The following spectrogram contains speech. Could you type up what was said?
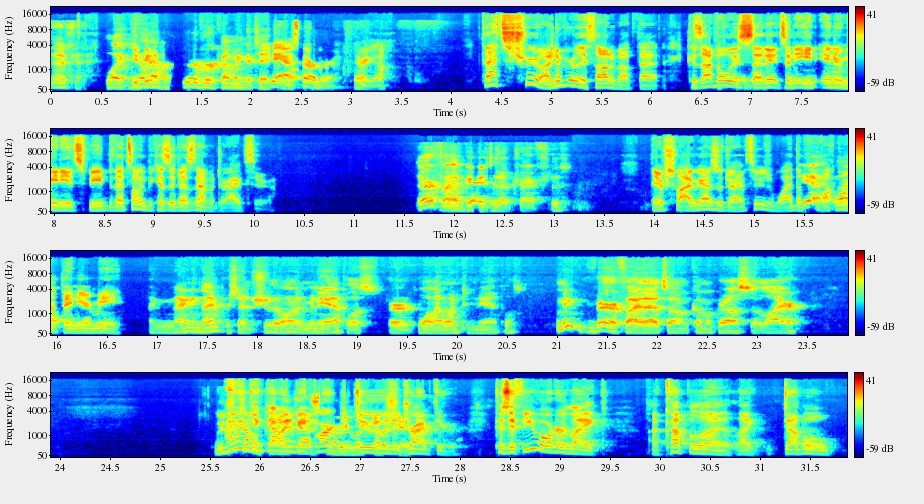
Okay. Like you don't have a server coming to take Yeah, you server. There you go. That's true. I never really thought about that because I've always said it's an in- intermediate speed, but that's only because it doesn't have a drive-through. There are five guys that have drive-throughs. There's five guys with drive-throughs. Why the Yeah, fuck well- aren't they near me? I'm 99% sure the one in Minneapolis, or the one I went to Minneapolis. Let me verify that so I don't come across a liar. We've I would think that would be hard to do look up with a drive-through. Because if you order like a couple of like double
